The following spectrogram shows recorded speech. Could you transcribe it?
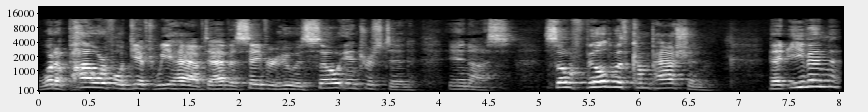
What a powerful gift we have to have a Savior who is so interested in us, so filled with compassion, that even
